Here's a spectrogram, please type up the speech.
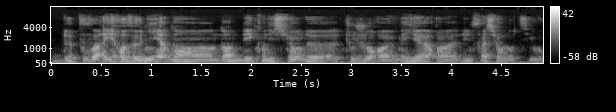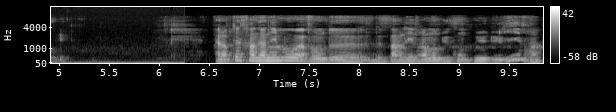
de pouvoir y revenir dans, dans des conditions de toujours meilleures d'une fois sur l'autre, si vous voulez. Alors peut-être un dernier mot avant de, parler vraiment du contenu du livre,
